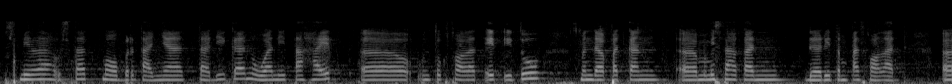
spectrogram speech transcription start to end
Bismillah Ustadz mau bertanya tadi kan wanita haid e, untuk sholat id itu mendapatkan e, memisahkan dari tempat sholat. E,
